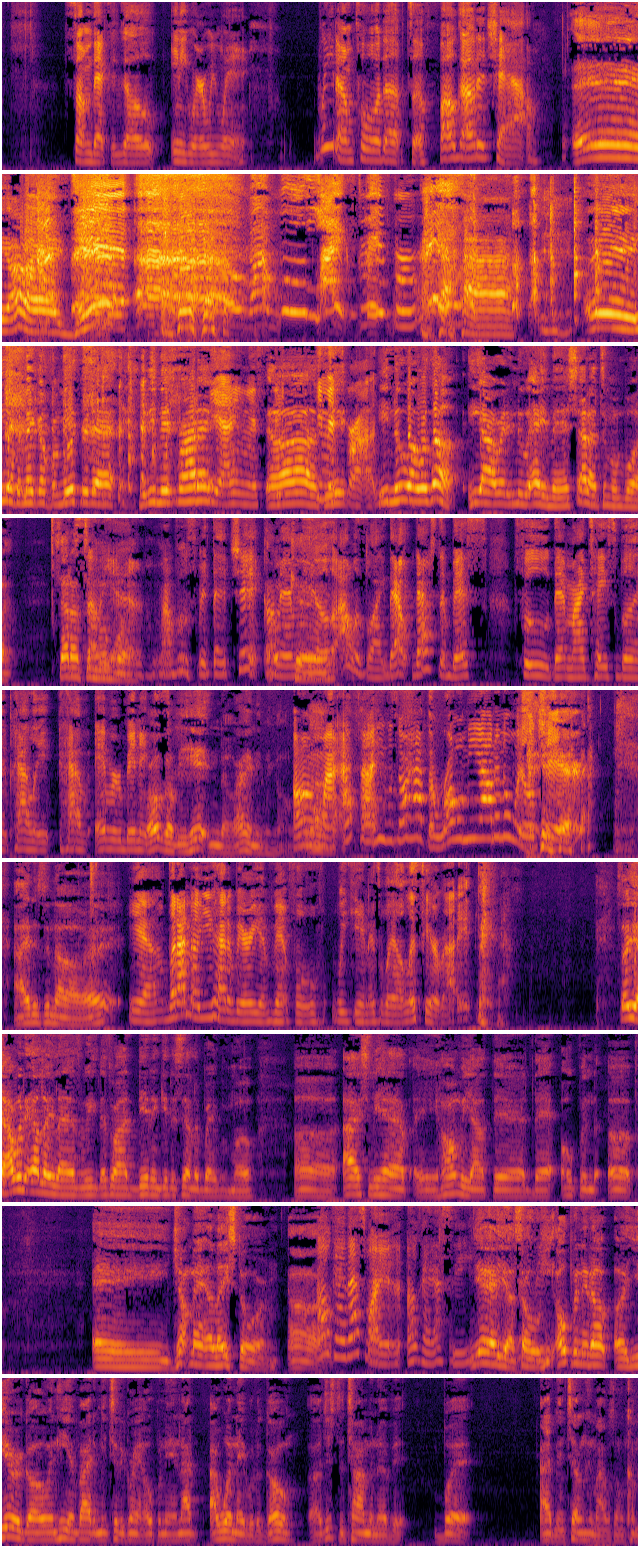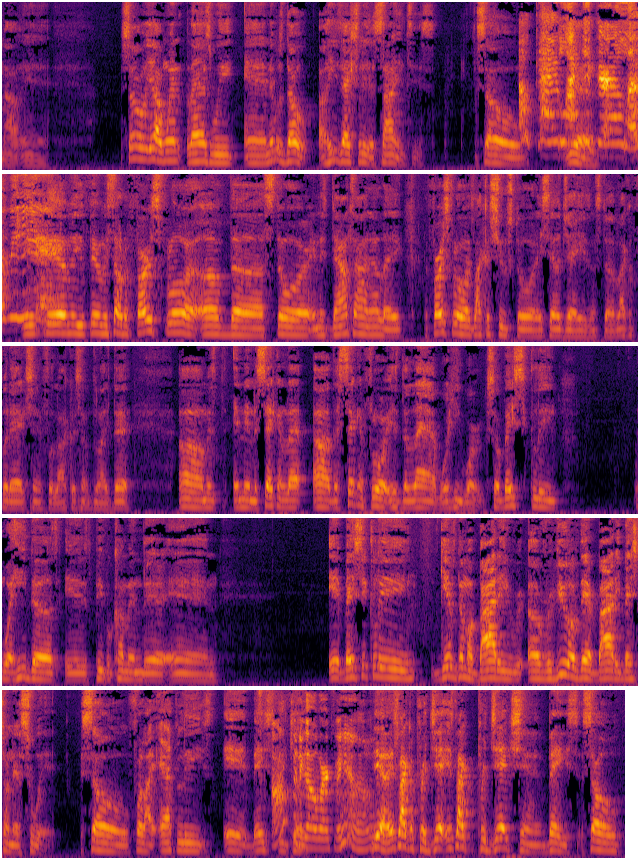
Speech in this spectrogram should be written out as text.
something that could go anywhere we went. We done pulled up to Fogo de Chão. Hey, all right, damn. oh, my boo likes me for real. hey, he had to make up for missing that. Did he miss Friday? Yeah, he missed. Uh, he see, missed Friday. He knew what was up. He already knew. Hey, man, shout out to my boy. Shout out to So my yeah, boy. my boo spent that check on that meal. I was like, that that's the best food that my taste bud palate have ever been. Ex- Bro, gonna be hitting though. I ain't even gonna. oh lie. my! I thought he was gonna have to roll me out in a wheelchair. I just know, right? yeah, but I know you had a very eventful weekend as well. Let's hear about it. So yeah, I went to LA last week. That's why I didn't get to celebrate with Mo. Uh, I actually have a homie out there that opened up a Jumpman LA store. Uh, okay, that's why. It, okay, I see. Yeah, yeah. So he opened it up a year ago, and he invited me to the grand opening, and I I wasn't able to go, uh, just the timing of it. But I've been telling him I was gonna come out, and so yeah, I went last week, and it was dope. Uh, he's actually a scientist, so Okay, like Yeah. girl over here. You feel me? You feel me? So the first floor of the store, and it's downtown LA. The first floor is like a shoe store. They sell J's and stuff, like a Foot Action, Foot Locker, something like that. Um, and then the second lab, uh, the second floor is the lab where he works. So basically, what he does is people come in there and it basically gives them a body a review of their body based on their sweat. So for like athletes, it basically I'm gonna go work for him. yeah, it's like a project. It's like projection based. So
